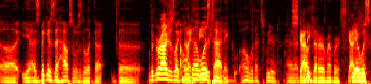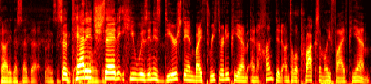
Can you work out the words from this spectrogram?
Uh, yeah, as big as the house, it was like a the. the garage is like oh, nine that feet was or something. Tadic. Oh, that's weird. Uh, now Scotty? that I remember. Scotty? Yeah, it was Scotty that said that. like, So big- as Tadich said he was in his deer stand by 3:30 p.m. and hunted until approximately 5 p.m.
